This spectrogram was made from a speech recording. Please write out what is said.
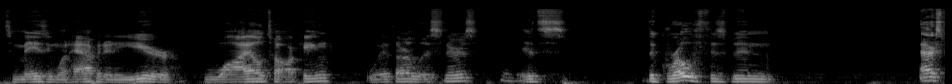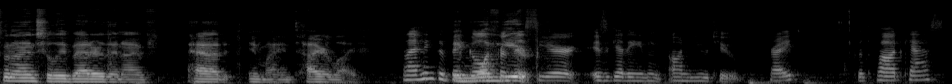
it's amazing what happened in a year while talking with our listeners. Mhm. It's the growth has been exponentially better than I've had in my entire life. And I think the big in goal for year. this year is getting on YouTube, right? With the podcast.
